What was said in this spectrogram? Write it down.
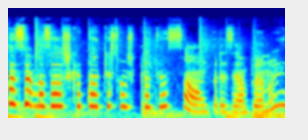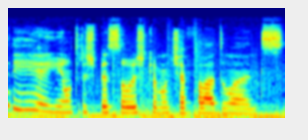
Mas, é, mas acho que é até uma questão de proteção, por exemplo. Eu não iria em outras pessoas que eu não tinha falado antes.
